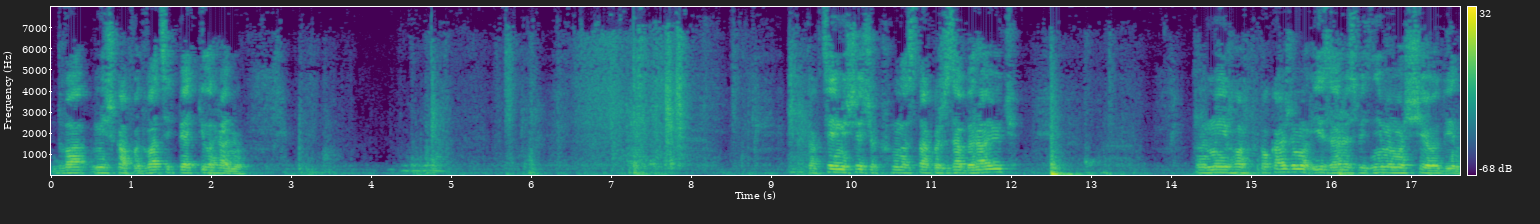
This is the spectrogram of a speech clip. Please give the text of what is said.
два мішка по 25 кг. Так, цей мішечок у нас також забирають. Е, Ми його покажемо і зараз відзнімемо ще один.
